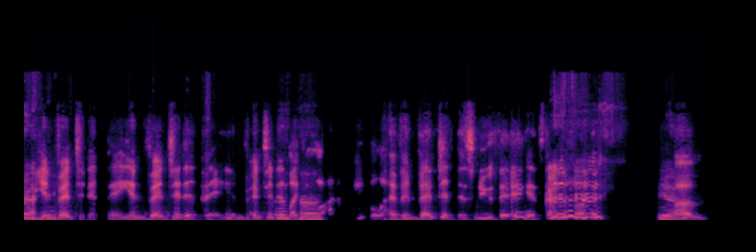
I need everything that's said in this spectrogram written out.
we invented it. They invented it. They invented it. Like a uh-huh. lot people have invented this new thing. It's kind of fun. yeah. Um,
